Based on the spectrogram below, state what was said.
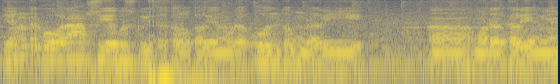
Jangan terbawa nafsu ya bosku itu kalau kalian udah untung dari uh, modal kalian ya.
